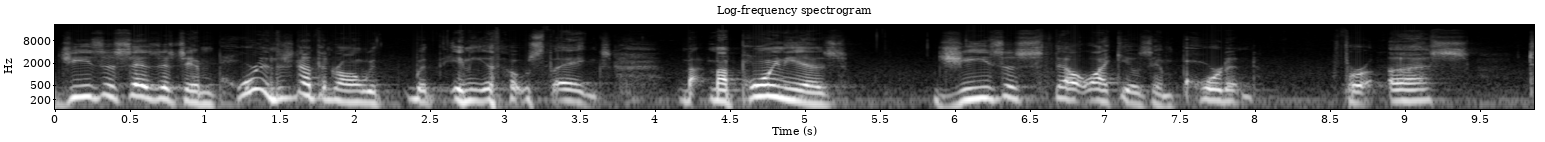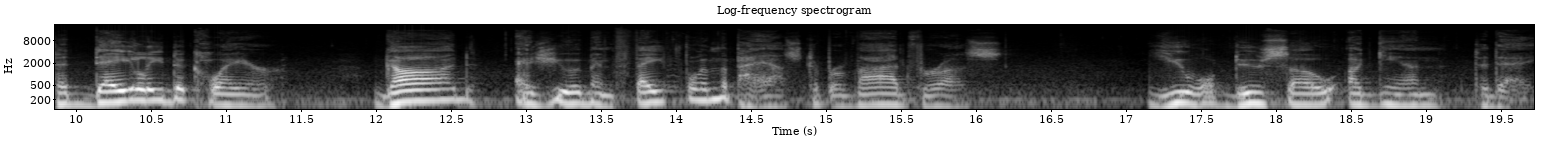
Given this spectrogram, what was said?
Jesus says it's important. There's nothing wrong with, with any of those things. My, my point is, Jesus felt like it was important for us to daily declare, God, as you have been faithful in the past to provide for us, you will do so again today.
